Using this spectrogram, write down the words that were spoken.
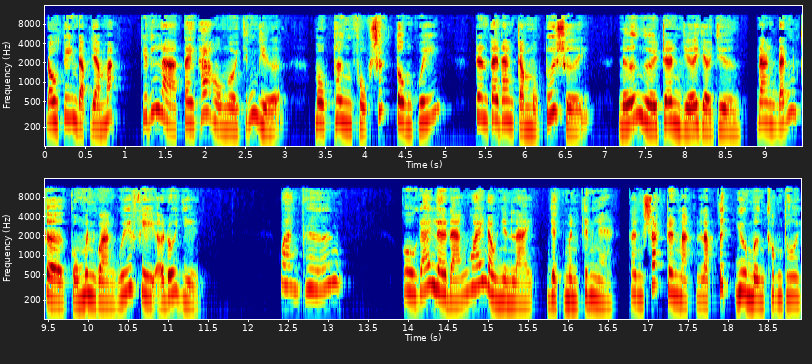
đầu tiên đập vào mắt chính là Tây Thái Hậu ngồi chính giữa, một thân phục sức tôn quý, trên tay đang cầm một túi sưởi, nửa người trên dựa vào giường, đang đánh cờ cùng Minh Hoàng Quý Phi ở đối diện. Hoàng thượng! Cô gái lơ đảng ngoái đầu nhìn lại, giật mình kinh ngạc, thân sắc trên mặt lập tức vui mừng không thôi.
